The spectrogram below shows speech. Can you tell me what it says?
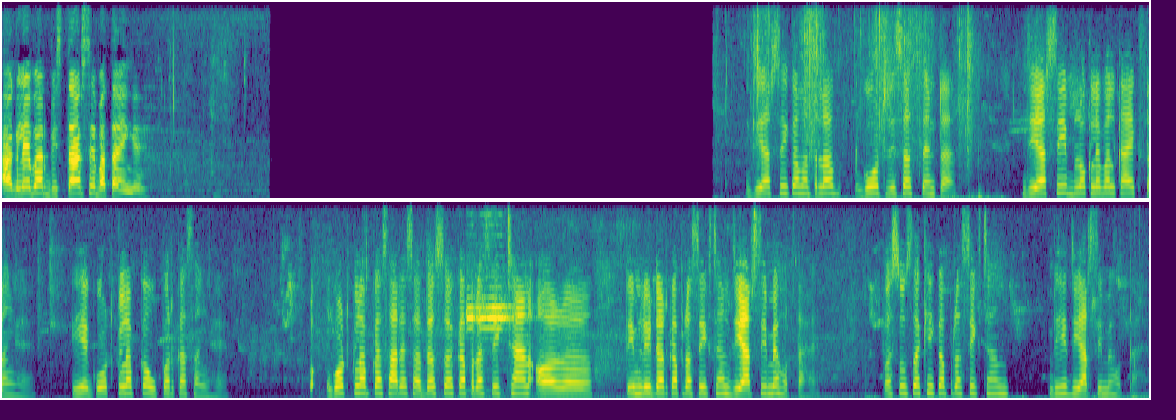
अगले बार विस्तार से बताएँगे। जीआरसी का मतलब goat research centre. GRC block level का एक संघ है। ये गोट क्लब का ऊपर का संघ है। गोट क्लब का सारे सदस्यों का प्रशिक्षण और टीम लीडर का प्रशिक्षण जीआरसी में होता है। पशु सखी का प्रशिक्षण भी जीआरसी में होता है।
